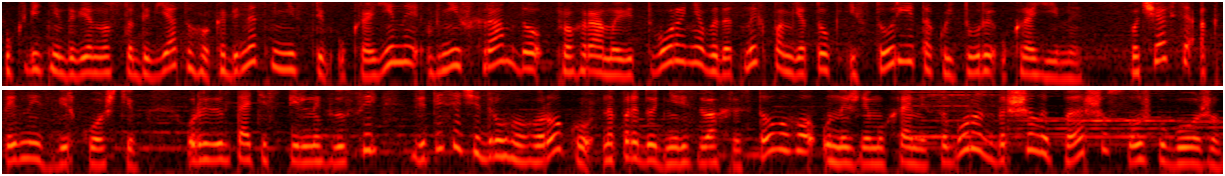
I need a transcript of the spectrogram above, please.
У квітні 99-го Кабінет міністрів України вніс храм до програми відтворення видатних пам'яток історії та культури України. Почався активний збір коштів. У результаті спільних зусиль 2002 року, напередодні Різдва Христового, у нижньому храмі собору звершили першу службу Божу.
